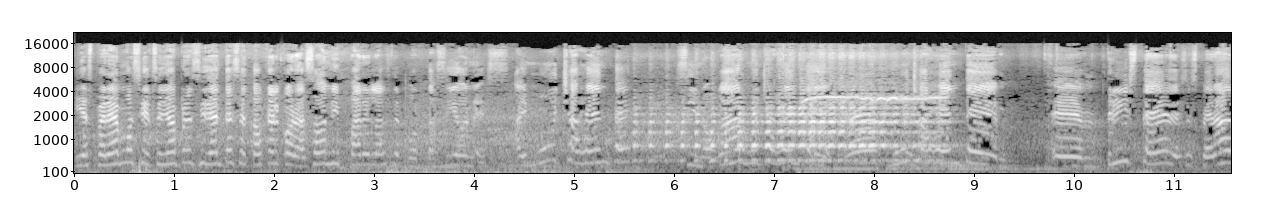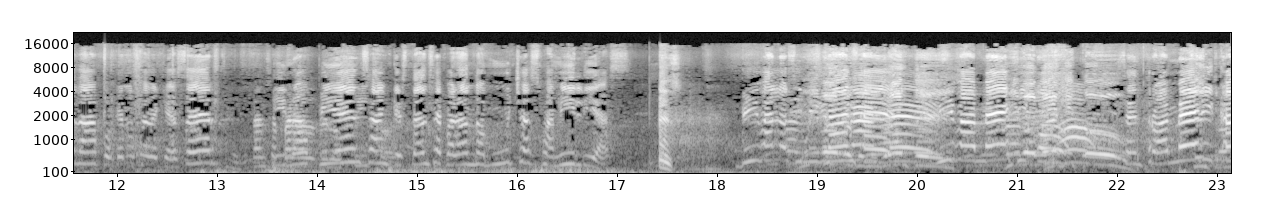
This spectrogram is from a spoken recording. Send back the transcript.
y esperemos si el señor presidente se toque el corazón y pare las deportaciones. Hay mucha gente sin hogar, mucha gente, em, triste, desesperada, porque no sabe qué hacer. Y no piensan que están separando muchas familias. ¡Vivan los inmigrantes! ¡Viva México! Centroamérica,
